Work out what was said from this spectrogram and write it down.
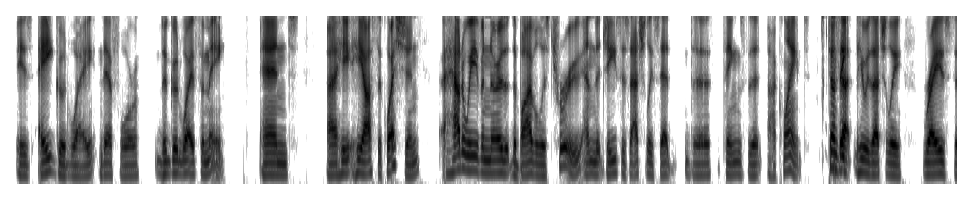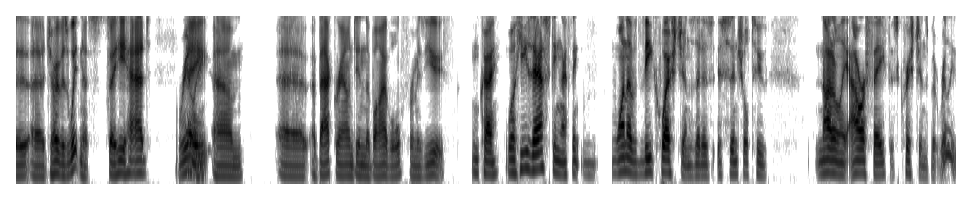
is a good way, therefore the good way for me. And uh, he he asked the question, how do we even know that the Bible is true and that Jesus actually said the things that are claimed? Turns think- out he was actually raised a, a Jehovah's Witness, so he had Really? a um a, a background in the Bible from his youth. Okay. Well, he's asking, I think, one of the questions that is essential to not only our faith as Christians, but really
